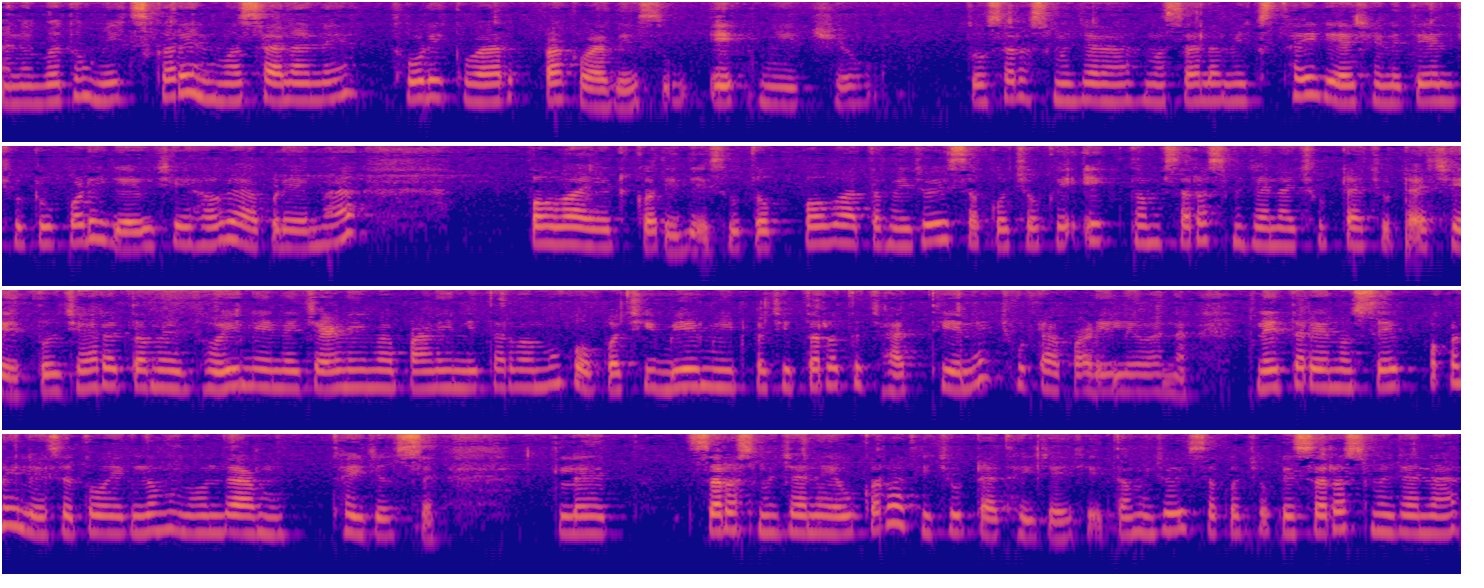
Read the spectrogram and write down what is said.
અને બધું મિક્સ કરીને મસાલાને થોડીક વાર પાકવા દઈશું. એક મિનિટ જેવું. તો સરસ મજાના મસાલા મિક્સ થઈ ગયા છે અને તેલ છૂટું પડી ગયું છે. હવે આપણે એમાં પૌવા એડ કરી દઈશું. તો પૌવા તમે જોઈ શકો છો કે એકદમ સરસ મજાના છૂટા છૂટા છે. તો જ્યારે તમે ધોઈને એને ચાણીમાં પાણી નિતારવા મૂકો, પછી બે મિનિટ પછી તરત જ હાથથી એને છૂટા પાડી લેવાના. નહીતર એનો શેપ પકડી લેશે તો એકદમ લોંદા થઈ જશે. એટલે સરસ મજાને એવું કરવાથી છૂટા થઈ જાય છે. તમે જોઈ શકો છો કે સરસ મજાના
